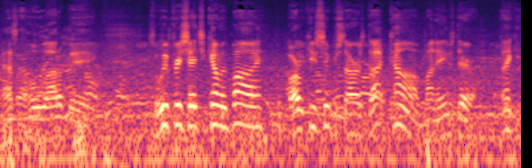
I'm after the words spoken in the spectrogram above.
That's a whole lot of big. So we appreciate you coming by. BarbecueSuperstars.com. My name's Daryl. Thank you.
